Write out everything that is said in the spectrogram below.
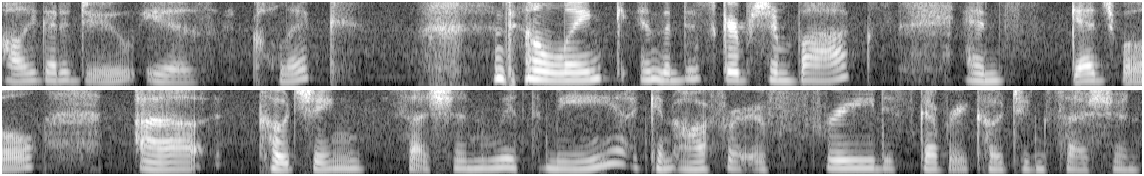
All you got to do is click the link in the description box and schedule a coaching session with me. I can offer a free discovery coaching session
